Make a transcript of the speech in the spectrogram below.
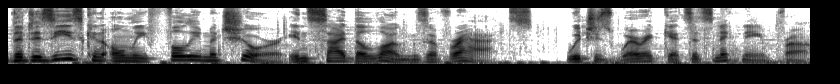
The disease can only fully mature inside the lungs of rats, which is where it gets its nickname from.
